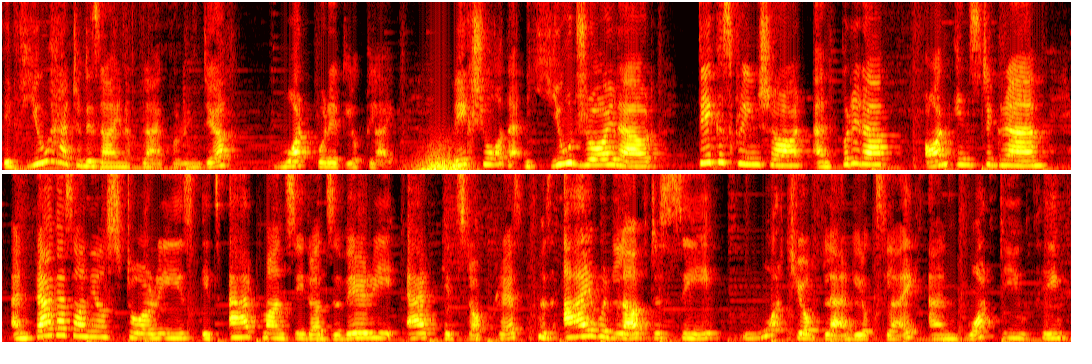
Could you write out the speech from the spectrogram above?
if you had to design a flag for India, what would it look like? Make sure that you draw it out take a screenshot and put it up on Instagram and tag us on your stories. It's at mansi.zaveri at Kidsstoppress because I would love to see what your flag looks like and what do you think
